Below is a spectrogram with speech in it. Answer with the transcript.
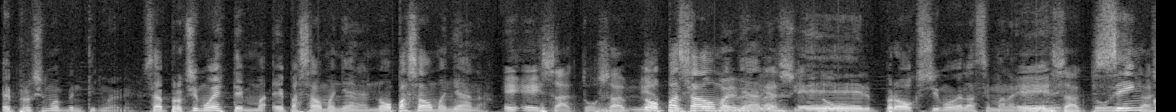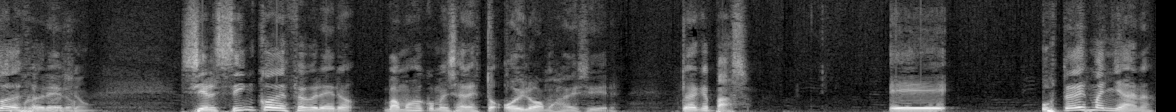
el próximo es 29. O sea, el próximo este, ma- eh, pasado mañana, no pasado mañana. Eh, exacto, o sea, el No pasado mañana, siendo- el próximo de la semana que Eh, viene. exacto, 5 de febrero. Si el 5 de febrero vamos a comenzar esto, hoy lo vamos a decidir. Entonces, ¿qué pasa? Eh, ustedes mañana,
